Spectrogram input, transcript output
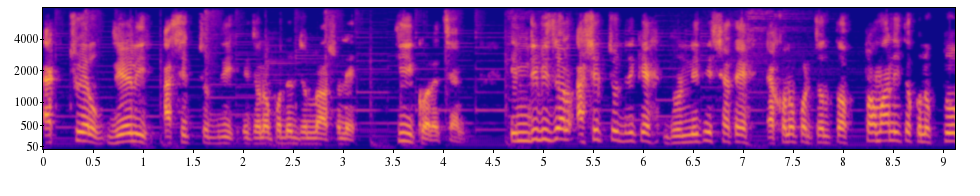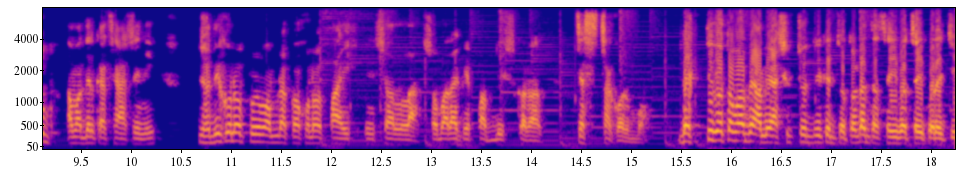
অ্যাকচুয়াল রিয়েলি আশিক চৌধুরী এই জনপদের জন্য আসলে কি করেছেন? ইন্ডিভিজুয়াল আশিক চৌধুরীকে দুর্নীতির সাথে এখনও পর্যন্ত প্রমাণিত কোনো প্রুফ আমাদের কাছে আসেনি। যদি কোনো প্রুফ আমরা কখনো পাই ইনশাল্লাহ সবার আগে পাবলিশ করার চেষ্টা করব। ব্যক্তিগতভাবে আমি আশিক চৌধুরীকে যতটা যাচাই বাছাই করেছি,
